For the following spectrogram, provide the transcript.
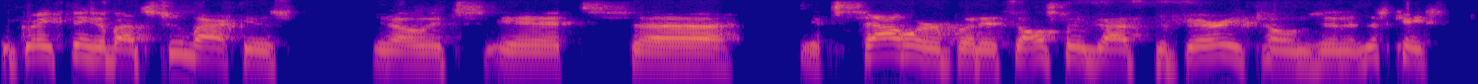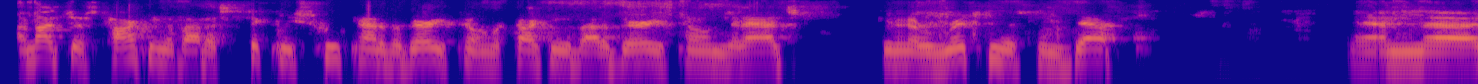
The great thing about sumac is, you know, it's it's uh, it's sour, but it's also got the berry tones in. In this case, I'm not just talking about a sickly sweet kind of a berry tone. We're talking about a berry tone that adds, you know, richness and depth. And uh,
